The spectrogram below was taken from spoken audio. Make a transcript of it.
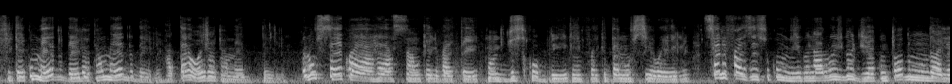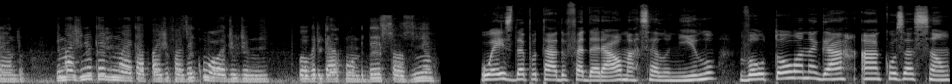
Fiquei com medo dele, eu tenho medo dele. Até hoje eu tenho medo dele. Eu não sei qual é a reação que ele vai ter quando descobrir quem foi que denunciou ele. Se ele faz isso comigo, na luz do dia, com todo mundo olhando, imagina que ele não é capaz de fazer com ódio de mim. Vou brigar com um homem desse sozinha? O ex-deputado federal Marcelo Nilo voltou a negar a acusação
